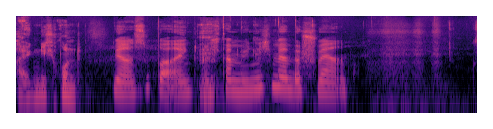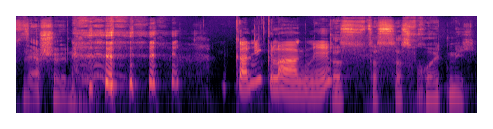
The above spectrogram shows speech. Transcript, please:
eigentlich rund. ja, super eigentlich. Ich kann mich nicht mehr beschweren. Sehr schön. Kann nicht klagen, ne? Das, das, das freut mich.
